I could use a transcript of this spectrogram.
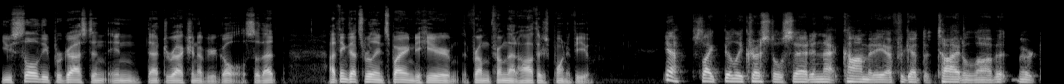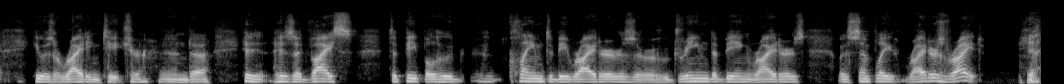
you slowly progressed in, in that direction of your goal. So that I think that's really inspiring to hear from from that author's point of view. Yeah, it's like Billy Crystal said in that comedy. I forget the title of it, but he was a writing teacher, and uh, his his advice to people who, who claimed to be writers or who dreamed of being writers was simply "writers write." Yeah.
